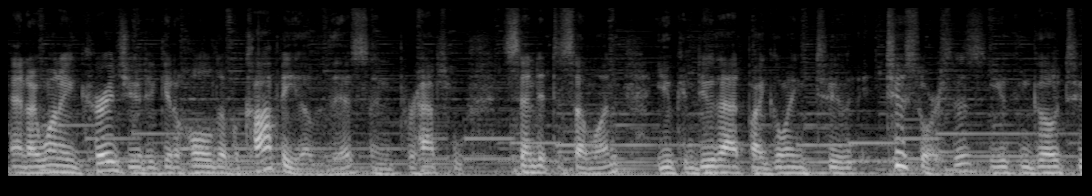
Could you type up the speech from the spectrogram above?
And I want to encourage you to get a hold of a copy of this and perhaps send it to someone. You can do that by going to two sources. You can go to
